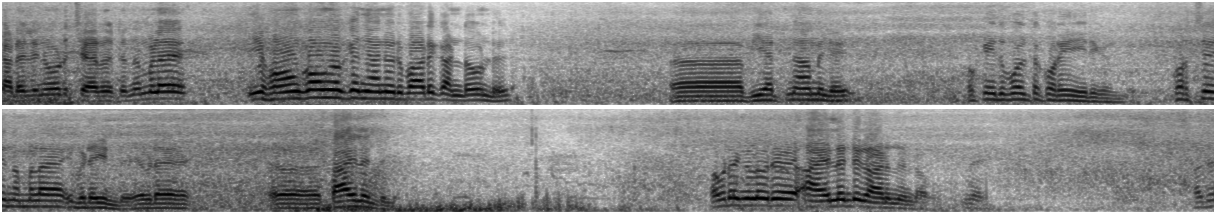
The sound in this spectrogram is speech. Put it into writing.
കടലിനോട് ചേർന്നിട്ട് നമ്മൾ ഈ ഹോങ്കോങ് ഒക്കെ ഞാൻ ഒരുപാട് കണ്ടുകൊണ്ട് വിയറ്റ്നാമിൽ ഒക്കെ ഇതുപോലത്തെ കുറേ ഏരിയകളുണ്ട്. കുറച്ച് നമ്മളെ ഇവിടെയുണ്ട്. ഇവിടെ തായ്ലൻഡിൽ അവിടെ നിങ്ങളൊരു ഐലൻഡ് കാണുന്നുണ്ടാവും. അത്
